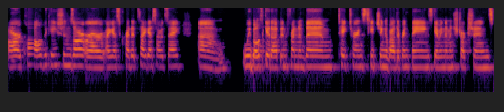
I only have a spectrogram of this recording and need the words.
our qualifications are, or our, I guess, credits, I guess I would say. Um, we both get up in front of them, take turns teaching about different things, giving them instructions,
